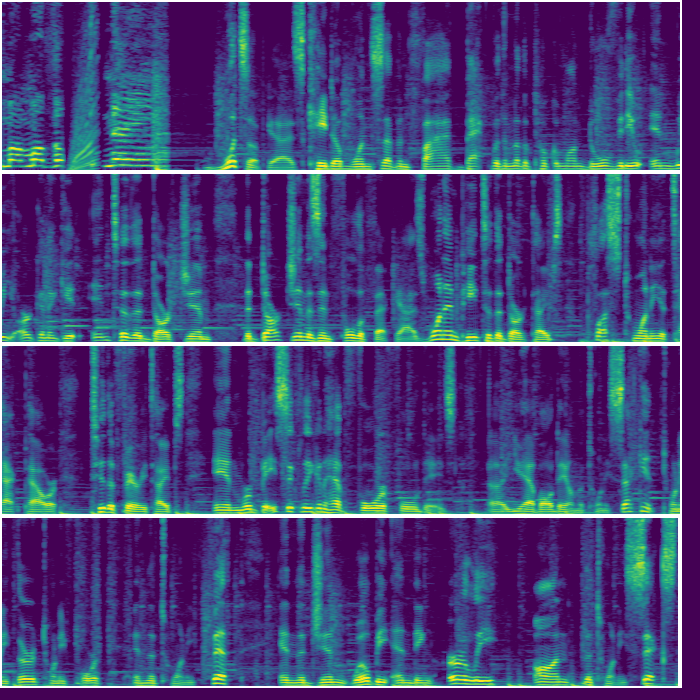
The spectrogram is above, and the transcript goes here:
My mother name. What's up guys, Kdub175 back with another Pokemon Duel video and we are going to get into the Dark Gym. The Dark Gym is in full effect guys, 1 MP to the Dark types, plus 20 attack power to the Fairy types, and we're basically going to have 4 full days. Uh, you have all day on the 22nd, 23rd, 24th, and the 25th, and the gym will be ending early on the 26th,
